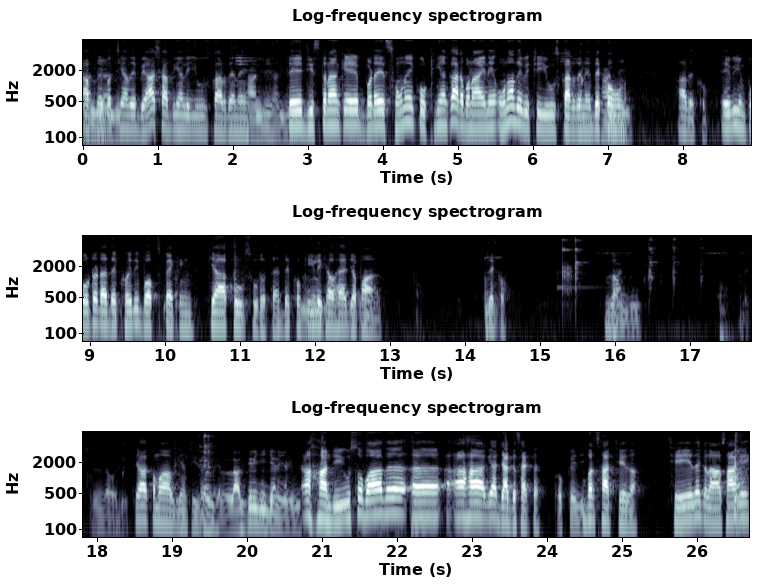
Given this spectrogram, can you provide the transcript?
ਆਪਣੇ ਬੱਚਿਆਂ ਦੇ ਵਿਆਹ ਸ਼ਾਦੀਆਂ ਲਈ ਯੂਜ਼ ਕਰਦੇ ਨੇ। ਹਾਂਜੀ ਹਾਂਜੀ। ਤੇ ਜਿਸ ਤਰ੍ਹਾਂ ਕਿ ਬੜੇ ਸੋਹਣੇ ਕੋਠੀਆਂ ਘਰ ਬਣਾਏ ਨੇ ਉਹਨਾਂ ਦੇ ਵਿੱਚ ਯੂਜ਼ ਕਰਦੇ ਨੇ। ਦੇਖੋ ਹੁਣ ਆ ਦੇਖੋ ਇਹ ਵੀ ਇੰਪੋਰਟਡ ਹੈ ਦੇਖੋ ਇਹਦੀ ਬਾਕਸ ਪੈਕਿੰਗ ਕਿਆ ਖੂਬਸੂਰਤ ਹੈ। ਦੇਖੋ ਕੀ ਲਿਖਿਆ ਹੋਇਆ ਹੈ ਜਾਪਾਨ। ਦੇਖੋ। ਲਓ। ਹਾਂਜੀ। ਲਓ ਜੀ। ਕਿਆ ਕਮਾਲ ਦੀਆਂ ਚੀਜ਼ਾਂ ਸਹੀ ਗੱਲ ਲਗਜ਼ਰੀ ਚੀਜ਼ਾਂ ਨੇ ਜਾਣੀ। ਆ ਹਾਂਜੀ ਉਸ ਤੋਂ ਬਾਅਦ ਅ, ਆਹ ਆ ਗਿਆ ਜੱਗ ਸੈੱਟ ਓਕੇ ਜੀ। ਬਰਸਾਚੇ ਦਾ। 6 ਇਹਦੇ ਗਲਾਸ ਆ ਗਏ।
